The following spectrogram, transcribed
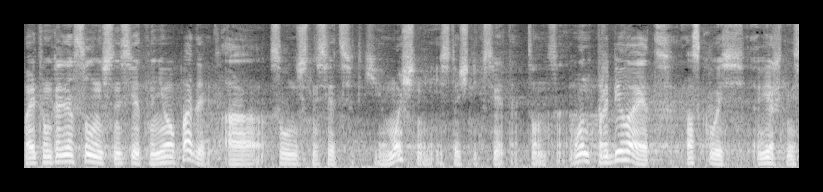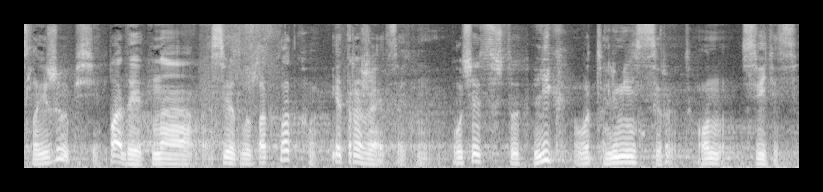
Поэтому, когда солнечный свет на него падает, а солнечный свет все-таки мощный источник света солнца, он пробивает насквозь верхние слои живописи, падает на светлую подкладку и отражается от нее. Получается, что лик вот люминесцирует, он светится.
